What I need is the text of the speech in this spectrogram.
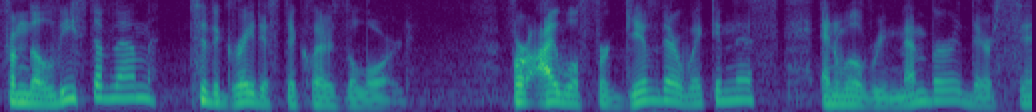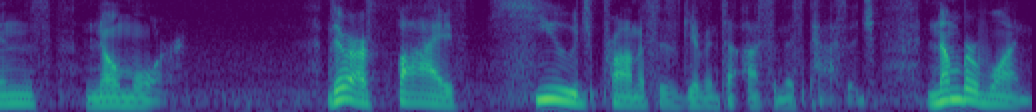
from the least of them to the greatest, declares the Lord. For I will forgive their wickedness and will remember their sins no more. There are five huge promises given to us in this passage. Number one,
